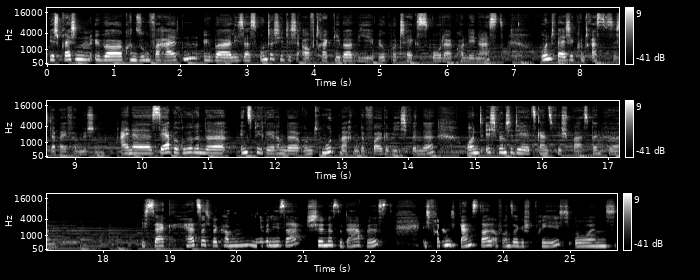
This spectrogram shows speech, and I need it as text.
Wir sprechen über Konsumverhalten, über Lisas unterschiedliche Auftraggeber wie Ökotex oder Condé Nast und welche Kontraste sich dabei vermischen. Eine sehr berührende, inspirierende und mutmachende Folge, wie ich finde. Und ich wünsche dir jetzt ganz viel Spaß beim Hören. Ich sag herzlich willkommen, liebe Lisa. Schön, dass du da bist. Ich freue mich ganz doll auf unser Gespräch und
